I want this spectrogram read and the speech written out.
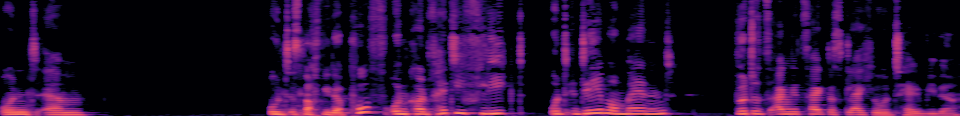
Und, ähm, und es macht wieder Puff und Konfetti fliegt. Und in dem Moment wird uns angezeigt, das gleiche Hotel wieder.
